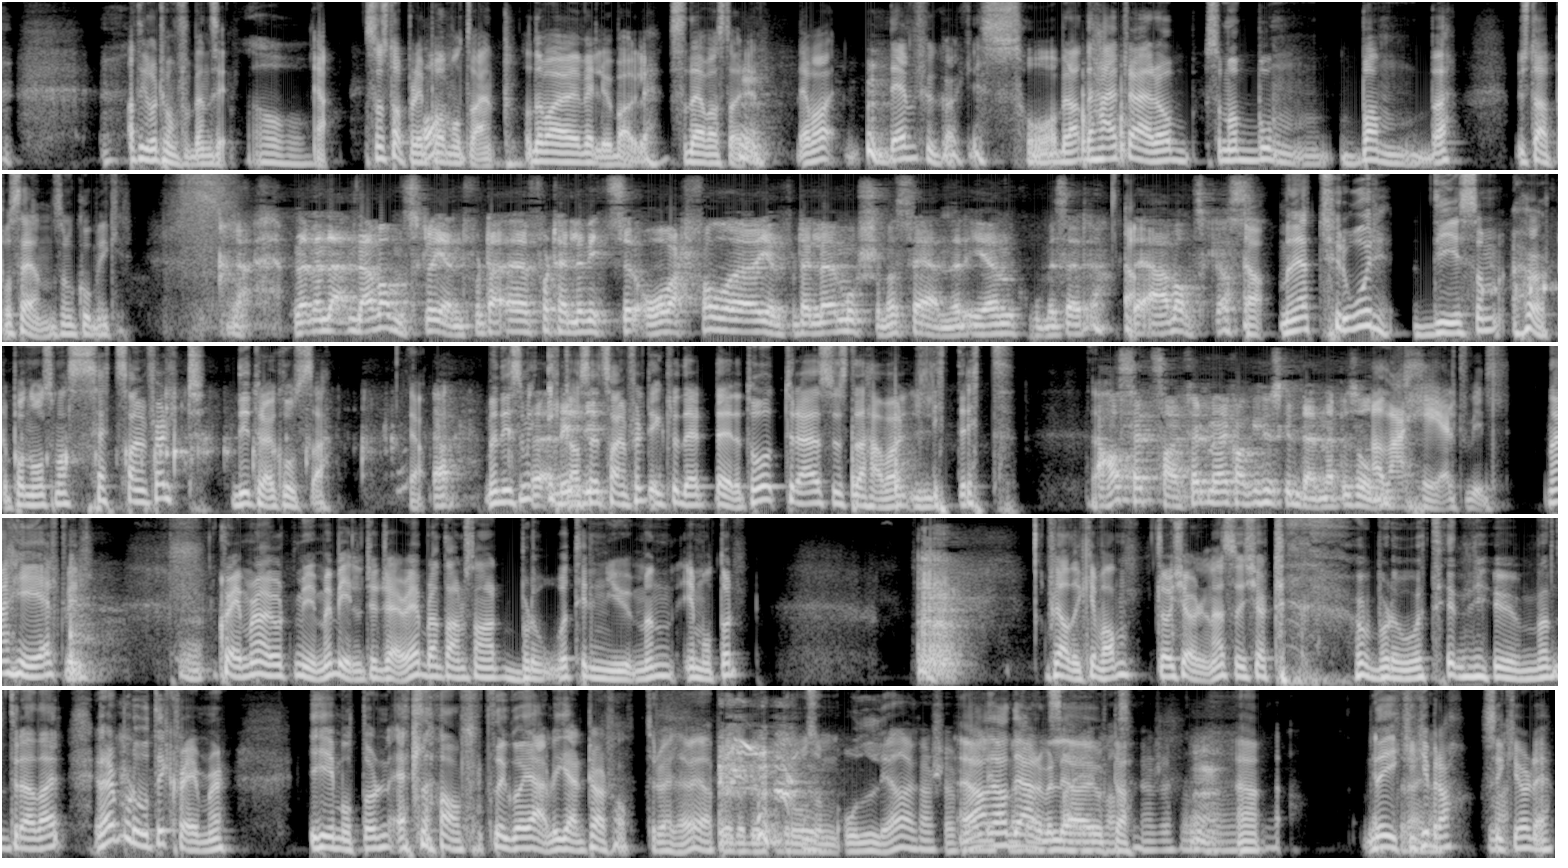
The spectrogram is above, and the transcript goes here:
at de går tom for bensin. Oh. Ja. Så stopper de på Åh. motorveien, og det var veldig ubehagelig. Så det var storyen. Det, var, det funka ikke så bra. Det her tror jeg er å, som å bom, bombe hvis du er på scenen som komiker. Ja. Men det, er- vanskelig å gjenfortelle vitser og i hvert fall eh, gjenfortelle morsomme scener i en komiserie. Det er vanskelig. ass. Ja, men jeg tror de som hørte på nå, som har sett Seinfeld, de tror jeg koste seg. Ja. Men de som De- ikke har sett Seinfeld, inkludert dere to, tror jeg syns det her var litt dritt. Jeg har sett Seinfeld, men jeg kan ikke huske den Ja, episoden. den er helt vill. Den er helt vill. Kramer har gjort mye med bilen til Jerry, blant annet sånn at blodet til Newman i motoren. For de hadde ikke vann til å kjøle ned, så de kjørte blodet til Newman, tror jeg det er. Eller er det blodet til Kramer i motoren? Et eller annet. Det går jævlig gærent, i hvert fall. Tror heller vi har prøvd å bruke blod som olje, da, kanskje. Ja, ja, det er det vel de jeg har sånn gjort, da. men, Ja. Det gikk ikke bra, så ikke gjør det.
